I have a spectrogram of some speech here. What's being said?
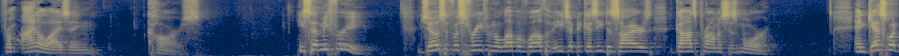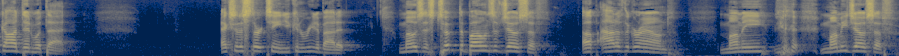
from idolizing cars. He set me free. Joseph was freed from the love of wealth of Egypt because he desires God's promises more. And guess what God did with that? Exodus 13, you can read about it. Moses took the bones of Joseph up out of the ground. Mummy, mummy Joseph,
